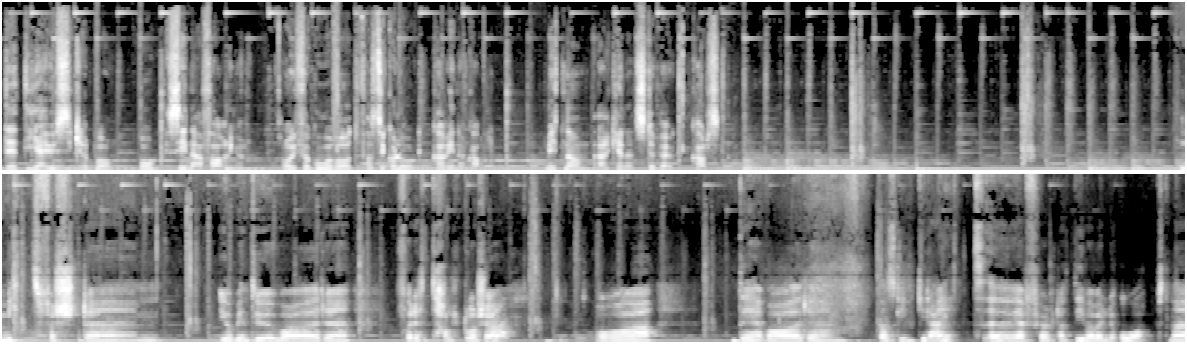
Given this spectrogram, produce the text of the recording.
det de er usikre på, og sine erfaringer. Og vi får gode råd fra psykolog Karina Karl. Mitt navn er Kenneth Stubhaug Karlsen. Mitt første mm, jobbintervju var eh, for et halvt år siden. Og det var eh, ganske greit. Eh, jeg følte at de var veldig åpne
